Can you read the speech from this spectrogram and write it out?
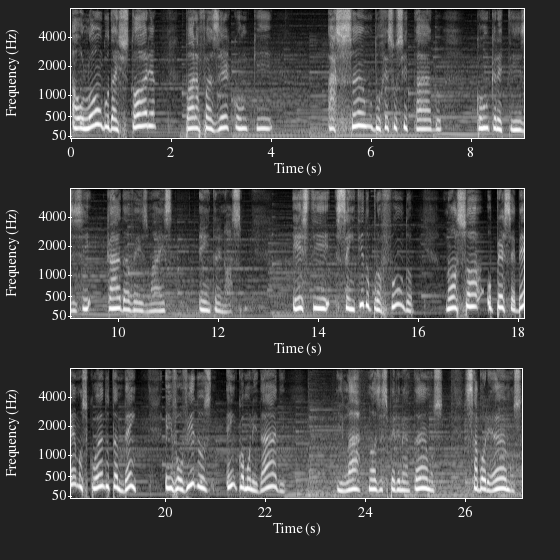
ao longo da história para fazer com que a ação do ressuscitado concretize-se cada vez mais entre nós. Este sentido profundo nós só o percebemos quando também envolvidos em comunidade e lá nós experimentamos, saboreamos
